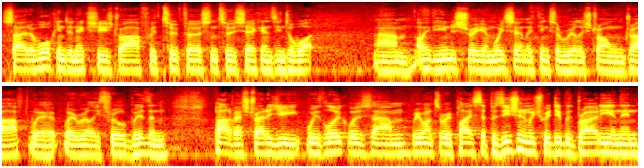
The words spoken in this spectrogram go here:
So to walk into next year's draft with two firsts and two seconds into what um, I think the industry and we certainly think is a really strong draft. We're, we're really thrilled with, and part of our strategy with Luke was um, we want to replace the position, which we did with Brodie, and then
